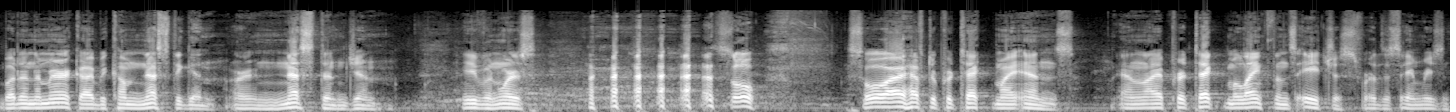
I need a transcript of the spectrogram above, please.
But in America, I become Nestigen or Nestingen. even worse. so, so I have to protect my N's, and I protect Melanchthon's H's for the same reason.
